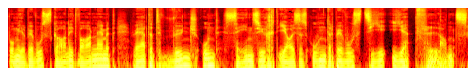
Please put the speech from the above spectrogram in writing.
wo wir bewusst gar nicht wahrnehmen, werden Wünsche und Sehnsüchte in unser Unterbewusstsein eingepflanzt.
